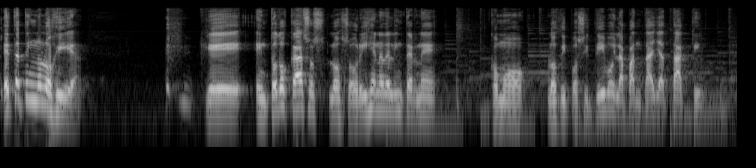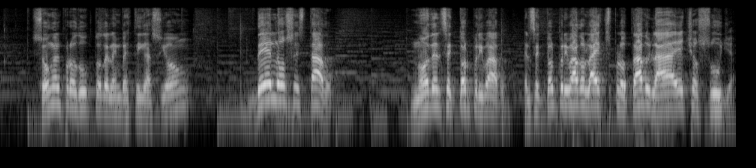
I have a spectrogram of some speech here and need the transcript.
esta tecnología que en todo caso los orígenes del Internet, como los dispositivos y la pantalla táctil, son el producto de la investigación de los estados, no del sector privado. El sector privado la ha explotado y la ha hecho suya.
